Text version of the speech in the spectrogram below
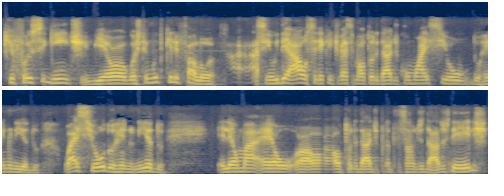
que foi o seguinte, e eu gostei muito que ele falou, assim, o ideal seria que tivesse uma autoridade como o ICO do Reino Unido. O ICO do Reino Unido, ele é, uma, é a autoridade de proteção de dados deles.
